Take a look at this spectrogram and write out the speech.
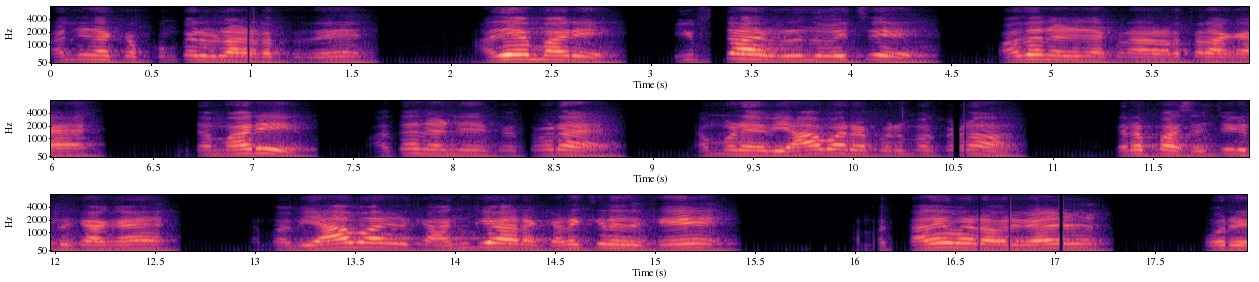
நல்லிணக்க பொங்கல் விழா நடத்துது. அதே மாதிரி இஃப்தார் விருந்து வச்சு மத நல்லிணக்கம் நடத்துகிறாங்க இந்த மாதிரி மத நல்லிணக்கத்தோட நம்முடைய வியாபார பெருமக்களும் சிறப்பாக செஞ்சுக்கிட்டு இருக்காங்க. நம்ம வியாபாரிகளுக்கு அங்கீகாரம் கிடைக்கிறதுக்கு நம்ம தலைவர் அவர்கள் ஒரு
